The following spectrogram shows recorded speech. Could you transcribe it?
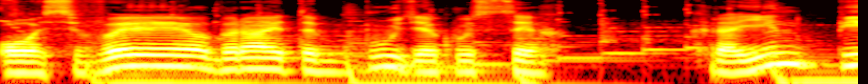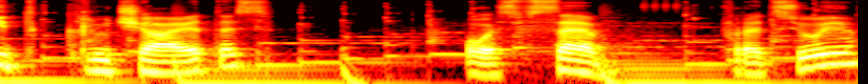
Ось ви обираєте будь-яку з цих країн, підключаєтесь. Ось, все працює.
